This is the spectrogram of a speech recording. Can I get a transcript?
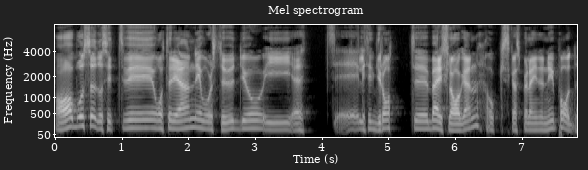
Ja Bosse, då sitter vi återigen i vår studio i ett eh, litet grått eh, Bergslagen och ska spela in en ny podd.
